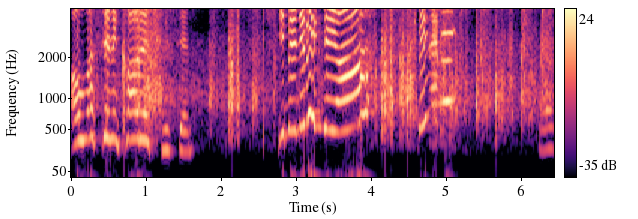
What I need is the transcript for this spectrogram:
Allah seni kahretmesin. E beni bekle ya. Beni. Gel.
